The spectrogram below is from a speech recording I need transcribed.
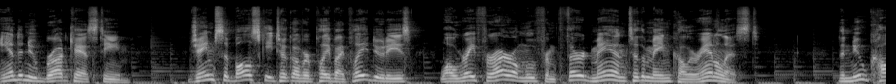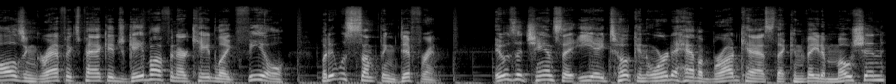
and a new broadcast team. James Cybulski took over play by play duties, while Ray Ferraro moved from third man to the main color analyst. The new calls and graphics package gave off an arcade like feel, but it was something different. It was a chance that EA took in order to have a broadcast that conveyed emotion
